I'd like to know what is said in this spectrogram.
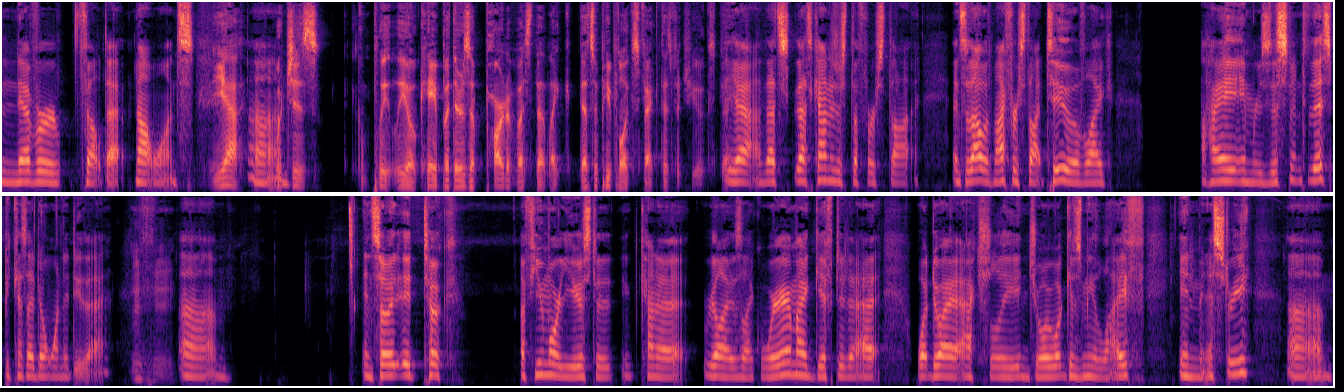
never felt that, not once. Yeah, Um, which is completely okay. But there's a part of us that like that's what people expect. That's what you expect. Yeah, that's that's kind of just the first thought. And so that was my first thought too of like I am resistant to this because I don't want to do that. Mhm. Um and so it, it took a few more years to kind of realize like where am I gifted at? What do I actually enjoy? What gives me life in ministry? Um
